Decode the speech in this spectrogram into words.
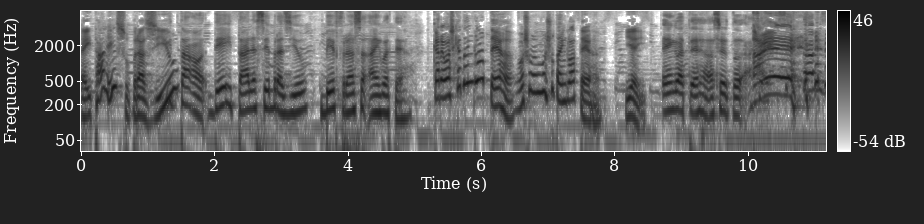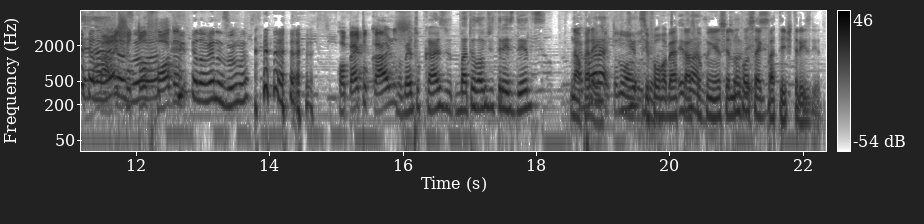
É Itália isso? Brasil. Tá, ó. D, Itália, C, Brasil, B, França, A, Inglaterra. Cara, eu acho que é da Inglaterra. Eu, acho, eu vou chutar Inglaterra. E aí? É Inglaterra, acertou. Aê! Tá, miserável. Ai, menos chutou uma. foda. Pelo menos uma. Roberto Carlos. Roberto Carlos bateu logo de três dedos. Não, Agora, peraí. tô no óbvio. Se for o Roberto Carlos que eu Evandro, conheço, ele não sua vez. consegue bater de três dedos.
